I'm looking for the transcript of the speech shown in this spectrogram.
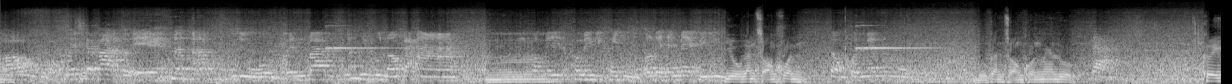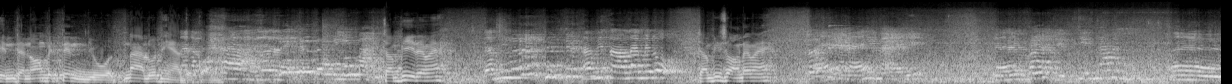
เขาไม่ใช่บ้านตัวเอง อยู่เป็นบ้านพี่คุณน้องกับอา เขาไม่เขาไม่มีใครอยู่ก็เลยให้แม่ไปอยู่อยู่กันสองคนสองคนแม่ลูกอยู่กันสองคนแม่ลูก จ้ะเคยเห็นแต่น้องไปเต้นอยู่หน้ารถแห่แต่ก่อนค่ะนั่นแหละก็จะมีใหม่จำพี่ได้ไหมแล้วพี่แล้วพี่ตองได้ไหมลูกจำพี่ซองได้ไหมก็แห่ที่ไหนแห่บ้านอยู่ที่นั่นเออ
